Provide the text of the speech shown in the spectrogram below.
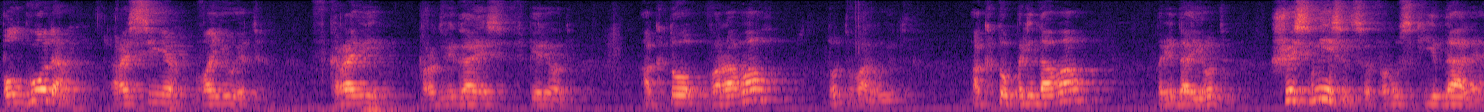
Полгода Россия воюет в крови, продвигаясь вперед. А кто воровал, тот ворует. А кто предавал, предает. Шесть месяцев русские дали,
